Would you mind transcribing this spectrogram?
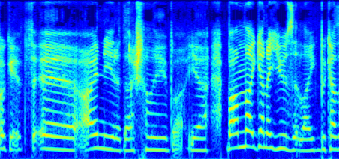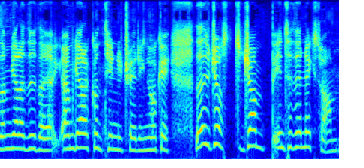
okay. Th uh, I need it actually, but yeah. But I'm not gonna use it like because I'm gonna do that. I'm gonna continue trading. Okay, let's just jump into the next one.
